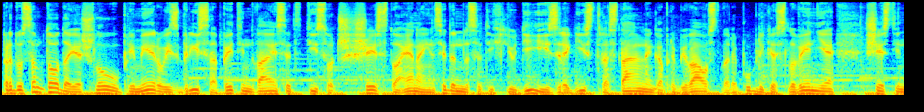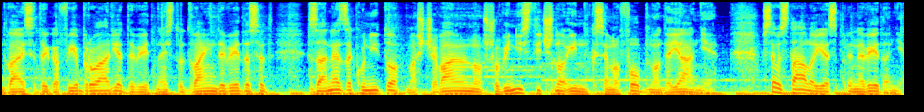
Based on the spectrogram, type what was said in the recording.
Predvsem to, da je šlo v primeru izbrisa 25.671 ljudi iz registra stalnega prebivalstva Republike Slovenije 26. februarja 1992 za nezakonito, maščevalno, šovinistično in ksenofobno dejanje. Vse ostalo je sprenevedanje,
